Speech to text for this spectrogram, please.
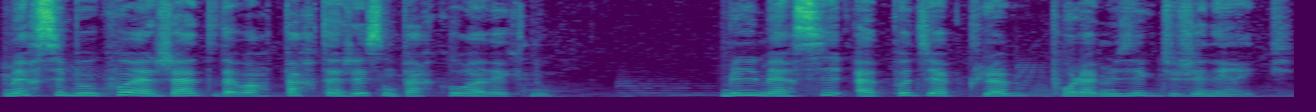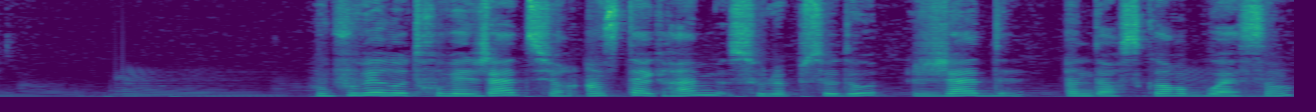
Merci beaucoup à Jade d'avoir partagé son parcours avec nous. Mille merci à Podiap Club pour la musique du générique. Vous pouvez retrouver Jade sur Instagram sous le pseudo Jade underscore Boissin,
